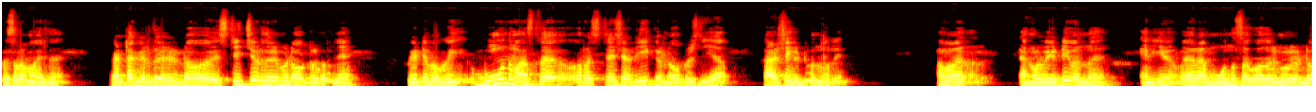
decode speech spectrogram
വിശ്രമമായിരുന്നു. കെട്ടൊക്കെ എടുത്ത് കഴിഞ്ഞ് സ്റ്റിച്ച് എടുത്ത് കഴിയുമ്പോൾ ഡോക്ടർ പറഞ്ഞ് വീട്ടിൽ പോയി. മൂന്ന് മാസത്തെ റെസ്റ്റിന് ശേഷം ഈ കണ്ണ് ഓപ്പറേഷൻ ചെയ്യാം കാഴ്ച കിട്ടുമെന്ന് പറയും. അപ്പോൾ ഞങ്ങൾ വീട്ടിൽ വന്ന് എനിക്ക് വേറെ മൂന്ന് സഹോദരങ്ങളുണ്ട്.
